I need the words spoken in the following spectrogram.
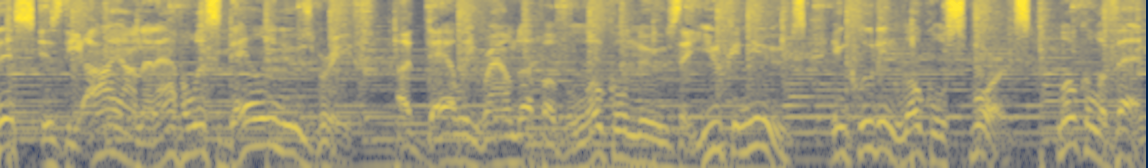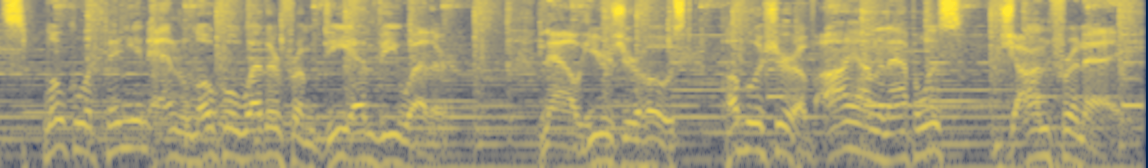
This is the Eye on Annapolis Daily News Brief, a daily roundup of local news that you can use, including local sports, local events, local opinion, and local weather from DMV Weather. Now, here's your host, publisher of Eye on Annapolis, John Frenaye.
